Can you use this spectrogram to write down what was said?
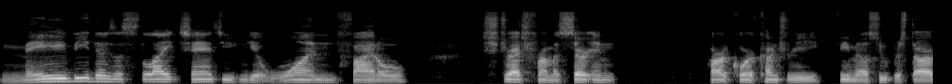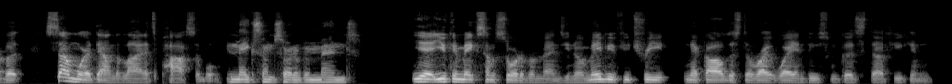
maybe there's a slight chance you can get one final stretch from a certain hardcore country female superstar, but somewhere down the line, it's possible. Make some sort of amends. Yeah, you can make some sort of amends. You know, maybe if you treat Nick Aldis the right way and do some good stuff, you can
